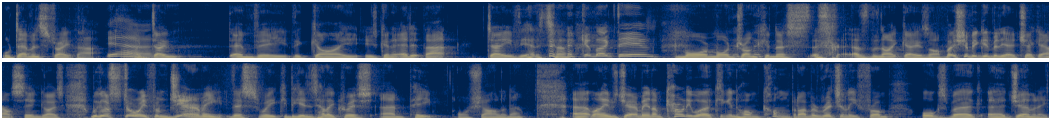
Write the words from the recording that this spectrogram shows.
will demonstrate that. Yeah. I don't envy the guy who's going to edit that. Dave, the editor. Good luck, Dave. more and more drunkenness as, as the night goes on. But it should be a good video. Check it out soon, guys. We got a story from Jeremy this week. He begins Hello, Chris and Pete, or Charlotte now. Uh, my name's Jeremy, and I'm currently working in Hong Kong, but I'm originally from Augsburg, uh, Germany.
